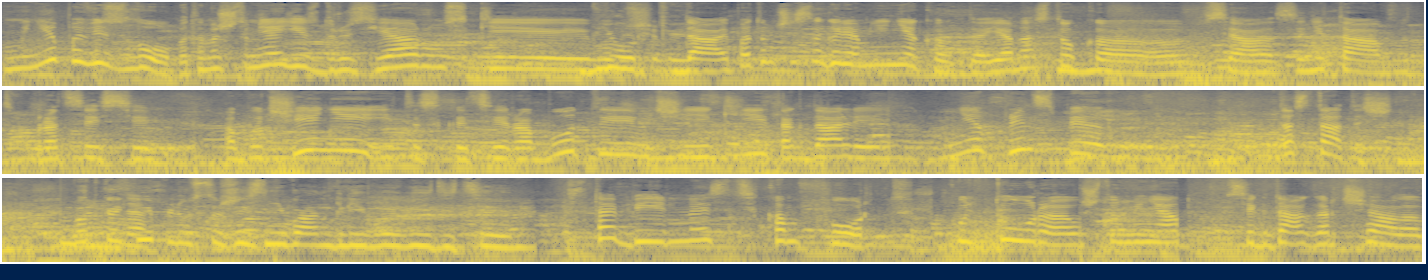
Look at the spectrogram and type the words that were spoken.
Мне повезло, потому что у меня есть друзья русские. В? Общем, да, и потом, честно говоря, мне некогда. Я настолько вся занята вот в процессе обучения и, так сказать, и работы, ученики и так далее. Мне, в принципе, достаточно. Вот какие Какие плюсы жизни в Англии вы видите? Стабильность, комфорт, культура. Что меня всегда огорчало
